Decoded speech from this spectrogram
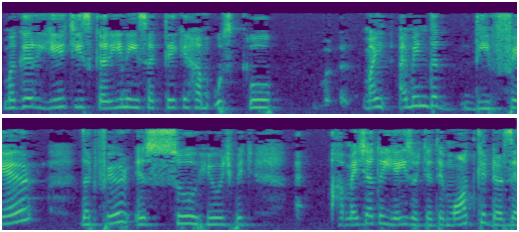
مگر یہ چیز کر ہی نہیں سکتے کہ ہم اس کو I mean the the fear that fear is so huge which ہمیشہ تو یہی سوچتے تھے موت کے ڈر سے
